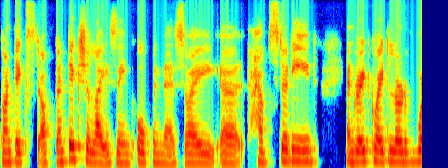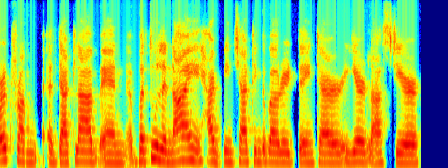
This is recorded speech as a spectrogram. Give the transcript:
context of contextualizing openness. So I uh, have studied and read quite a lot of work from uh, that lab. And Batool and I had been chatting about it the entire year last year.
